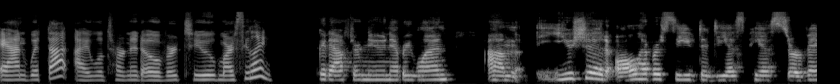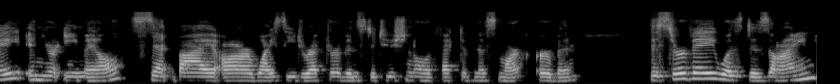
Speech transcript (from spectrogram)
And with that, I will turn it over to Marcy Lang. Good afternoon, everyone. Um, you should all have received a DSPS survey in your email sent by our YC Director of Institutional Effectiveness, Mark Urban. The survey was designed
